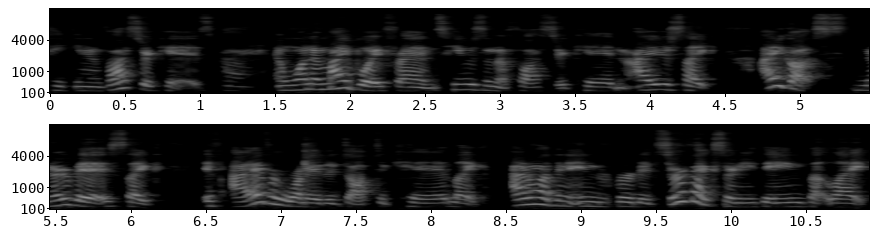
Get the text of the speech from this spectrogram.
taking in foster kids. Oh. And one of my boyfriends, he was in a foster kid, and I just like, I got nervous. Like, if I ever wanted to adopt a kid, like, I don't have an inverted cervix or anything, but like,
